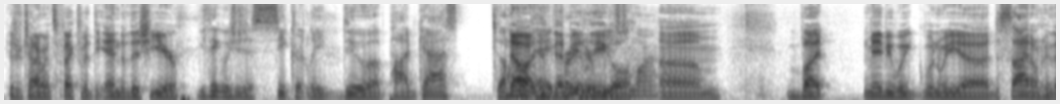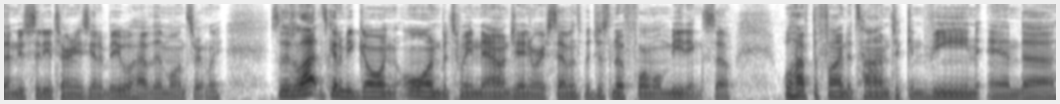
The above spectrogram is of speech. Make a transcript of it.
His retirement's effective at the end of this year. You think we should just secretly do a podcast? The No, I think that'd be illegal. tomorrow. Um, but maybe we, when we uh, decide on who that new city attorney is going to be, we'll have them on certainly. So there's a lot that's going to be going on between now and January 7th, but just no formal meetings. So we'll have to find a time to convene and uh,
